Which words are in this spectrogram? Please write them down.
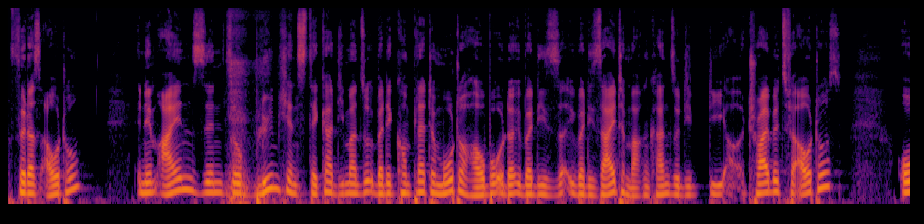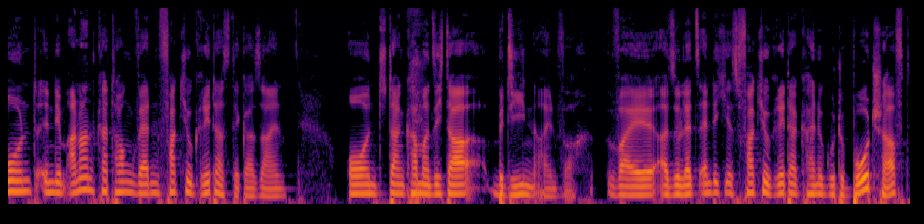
für das Auto. In dem einen sind so Blümchensticker, die man so über die komplette Motorhaube oder über die, über die Seite machen kann, so die, die Tribals für Autos. Und in dem anderen Karton werden Fuck You Greta-Sticker sein. Und dann kann man sich da bedienen einfach. Weil, also letztendlich ist Fuck You Greta keine gute Botschaft,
